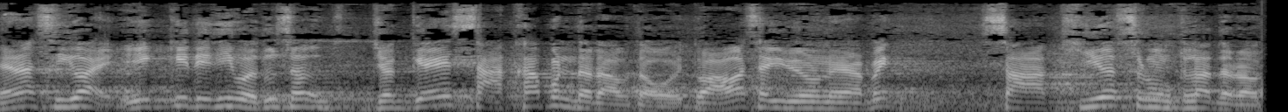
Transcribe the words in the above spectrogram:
એના સિવાય એક કે તેથી વધુ જગ્યાએ શાખા પણ ધરાવતા હોય. તો આવા સંયોજનોને આપણે શાખીય શૃંખલા ધરાવતા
